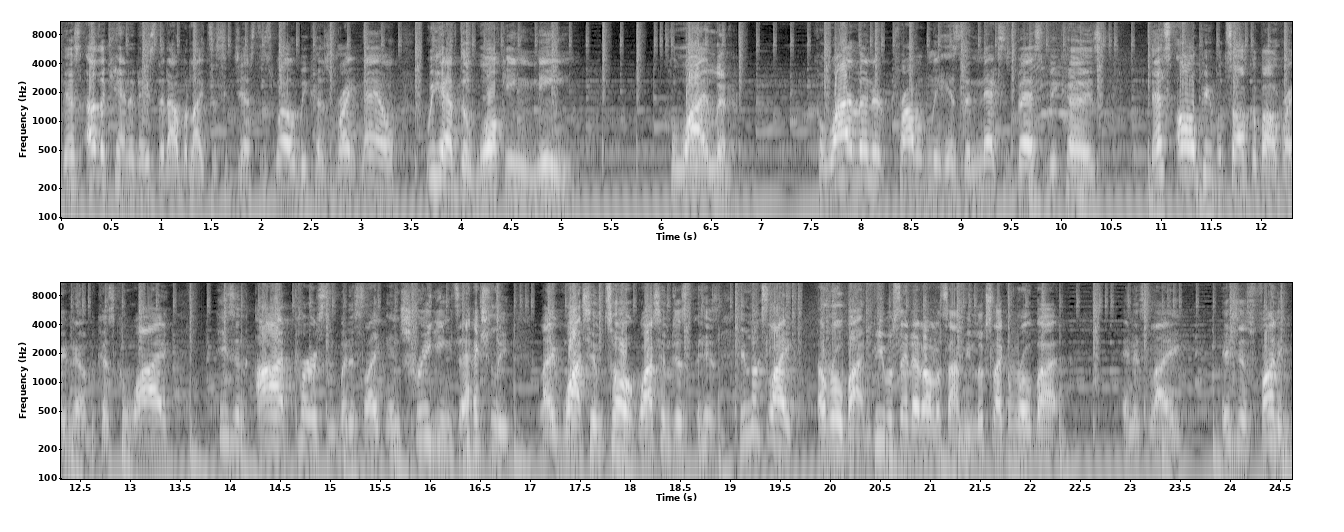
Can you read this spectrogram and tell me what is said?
there's other candidates that I would like to suggest as well because right now we have the walking meme, Kawhi Leonard. Kawhi Leonard probably is the next best because that's all people talk about right now because Kawhi, he's an odd person, but it's like intriguing to actually like watch him talk. Watch him just his he looks like a robot. And people say that all the time. He looks like a robot and it's like it's just funny.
